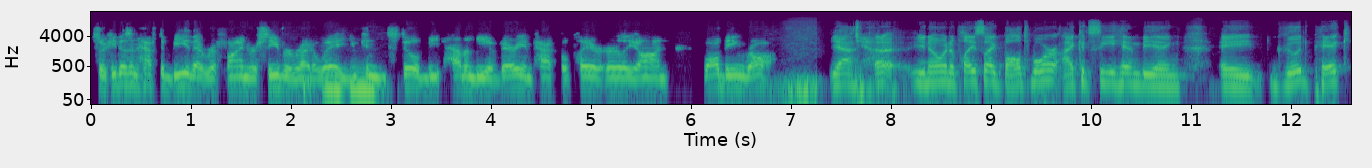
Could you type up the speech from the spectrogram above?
so he doesn't have to be that refined receiver right away. You Mhm. can still be have him be a very impactful player early on while being raw. Yeah, Yeah. Uh, you know, in a place like Baltimore, I could see him being a good pick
